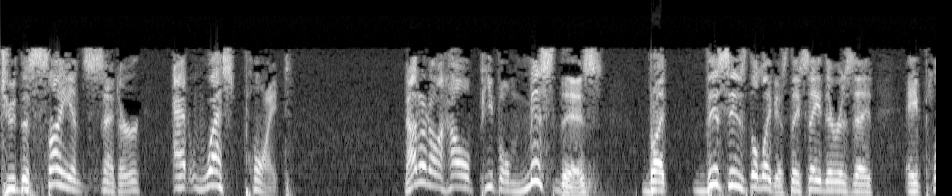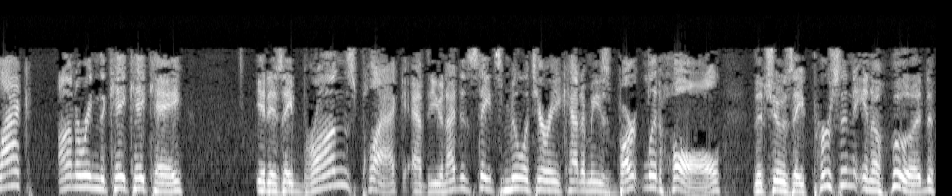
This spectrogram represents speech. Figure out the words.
to the Science Center at West Point. Now, I don't know how people miss this, but this is the latest. They say there is a, a plaque honoring the KKK. It is a bronze plaque at the United States Military Academy's Bartlett Hall that shows a person in a hood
